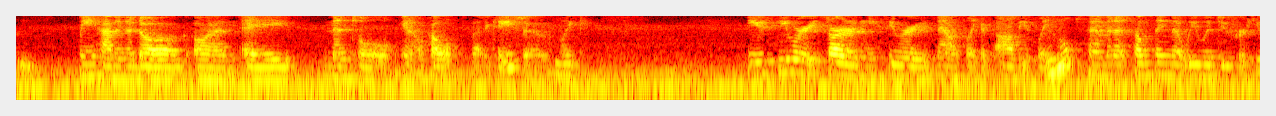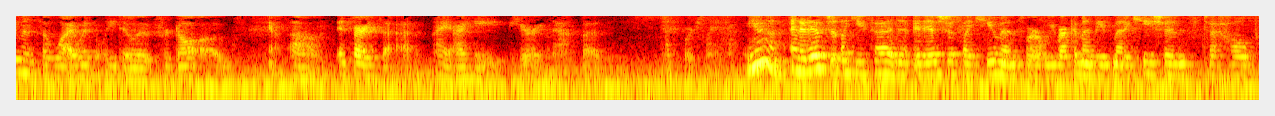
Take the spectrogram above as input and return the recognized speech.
me having a dog on a mental, you know, health medication. Like, you see where he started and you see where he is now. It's like it's obviously Mhm. helps him, and it's something that we would do for humans. So why wouldn't we do it for dogs? Yeah. Um, it's very sad. I, I hate hearing that, but unfortunately, it happens. Yeah, and it is just like you said, it is just like humans where we recommend these medications to help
